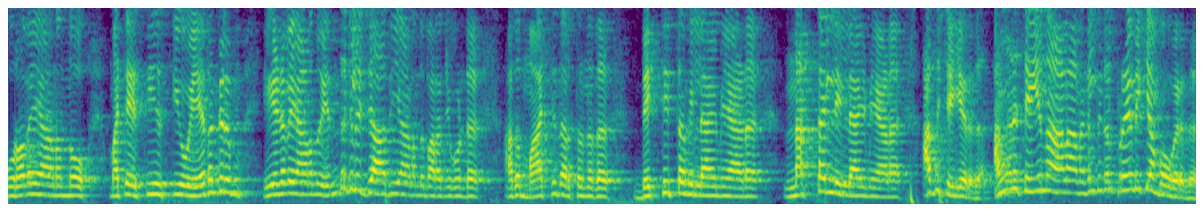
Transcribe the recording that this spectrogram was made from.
കുറവയാണെന്നോ മറ്റേ എസ് സി എസ് ടിയോ ഏതെങ്കിലും ഈഴവയാണെന്നോ എന്തെങ്കിലും ജാതിയാണെന്ന് പറഞ്ഞുകൊണ്ട് അത് മാറ്റി നിർത്തുന്നത് വ്യക്തിത്വമില്ലായ്മയാണ് നട്ടല്ലില്ലായ്മയാണ് അത് ചെയ്യരുത്. അങ്ങനെ ചെയ്യുന്ന ആളാണെങ്കിൽ നിങ്ങൾ പ്രേമിക്കാൻ പോകരുത്.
